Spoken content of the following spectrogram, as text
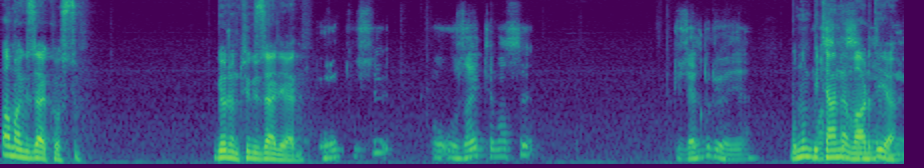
Ama güzel kostüm. Görüntü güzel yani. Görüntüsü o uzay teması güzel duruyor ya. Bunun bir tane Maskesi vardı ya. normal.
